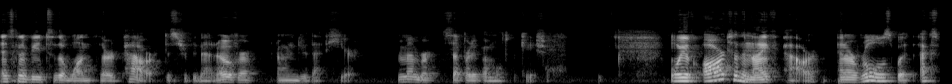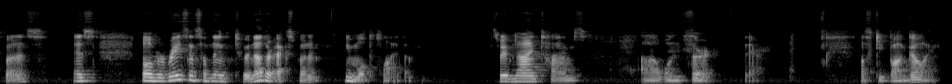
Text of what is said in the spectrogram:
it's going to be to the one-third power. Distribute that over, I'm going to do that here. Remember, separated by multiplication. Well, we have r to the ninth power, and our rules with exponents is, well, if we're raising something to another exponent, we multiply them. So we have 9 times uh, 1 third there. Let's keep on going.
